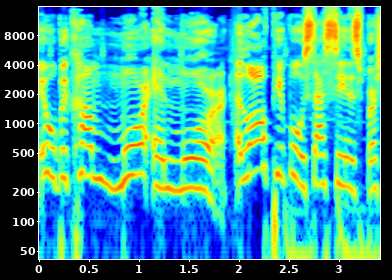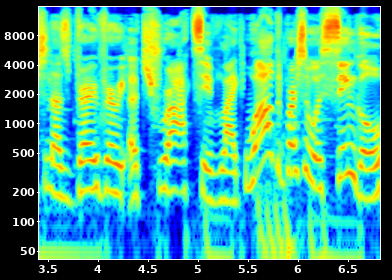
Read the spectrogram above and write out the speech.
it will become more and more. A lot of people will start seeing this person as very, very attractive. Like while the person was single,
